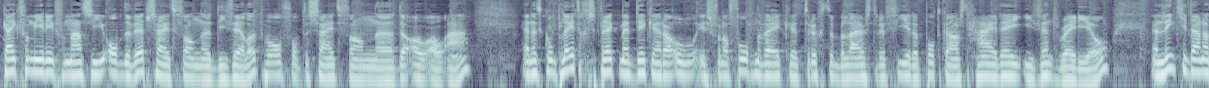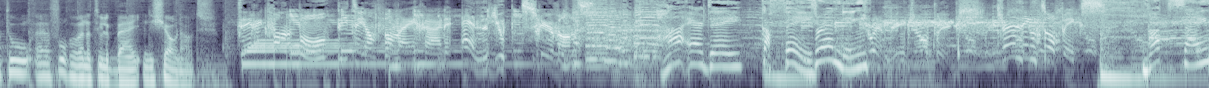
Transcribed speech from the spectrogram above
Kijk voor meer informatie op de website van Develop of op de site van de OOA. En het complete gesprek met Dick en Raoul is vanaf volgende week eh, terug te beluisteren via de podcast HRD Event Radio. Een linkje daar naartoe uh, voegen we natuurlijk bij in de show notes. Dirk van der Pol, Pieter Jan van Wijngaarden en Joep Schuurmans. HRD Café. Trending. Trending Topics. Trending Topics. Wat zijn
